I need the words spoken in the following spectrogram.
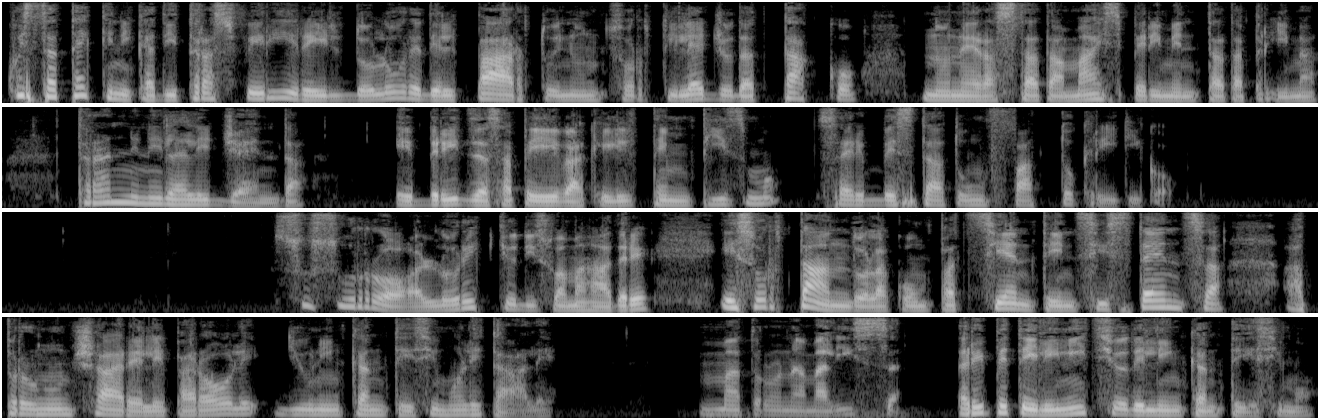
Questa tecnica di trasferire il dolore del parto in un sortileggio d'attacco non era stata mai sperimentata prima, tranne nella leggenda, e Brizza sapeva che il tempismo sarebbe stato un fatto critico sussurrò all'orecchio di sua madre, esortandola con paziente insistenza a pronunciare le parole di un incantesimo letale. Matrona Malissa ripeté l'inizio dell'incantesimo,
